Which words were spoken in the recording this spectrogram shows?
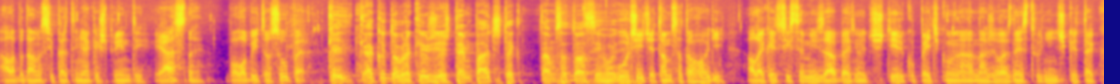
alebo dám si predtým nejaké šprinty. Jasné, bolo by to super. Keď, ako dobre, keď už ješ tempáč, tak tam sa to asi hodí. Určite, tam sa to hodí. Ale keď si chcem ísť zabehnúť 4 5 na, na železnej studničke, tak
